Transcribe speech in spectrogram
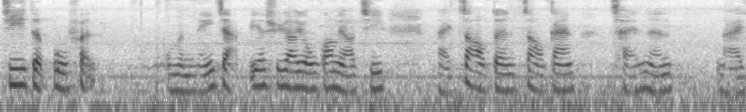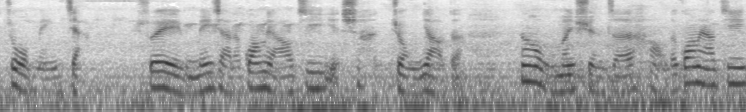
机的部分，我们美甲必须要用光疗机来照灯照干，才能来做美甲。所以美甲的光疗机也是很重要的。那我们选择好的光疗机，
